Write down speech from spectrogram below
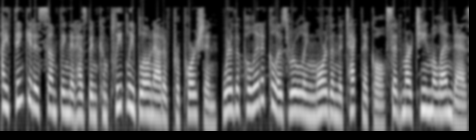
I think it is something that has been completely blown out of proportion, where the political is ruling more than the technical, said Martín Melendez,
